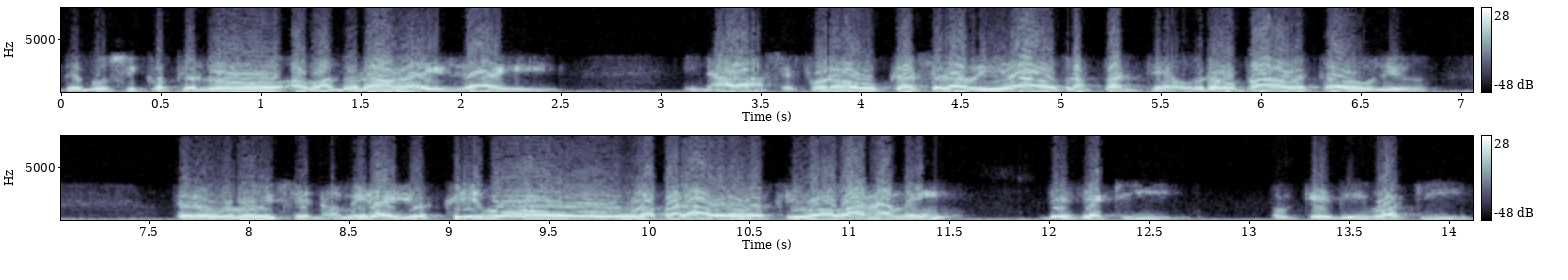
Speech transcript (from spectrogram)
de músicos que luego abandonaron la isla y, y nada, se fueron a buscarse la vida a otras partes, a Europa o a Estados Unidos. Pero uno dice, no, mira, yo escribo una palabra o escribo Habana a mí, desde aquí, porque vivo aquí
